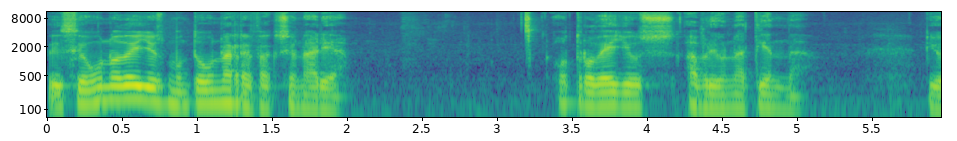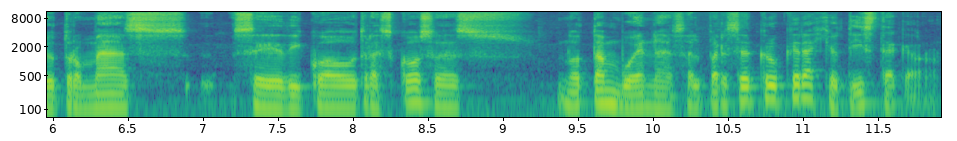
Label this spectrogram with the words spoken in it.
Dice, uno de ellos montó una refaccionaria. Otro de ellos abrió una tienda. Y otro más se dedicó a otras cosas no tan buenas. Al parecer creo que era geotista, cabrón.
